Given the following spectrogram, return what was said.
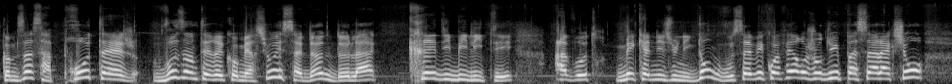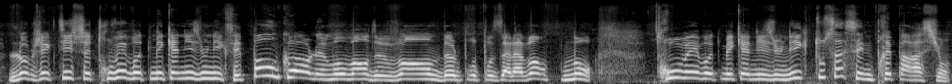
Comme ça, ça protège vos intérêts commerciaux et ça donne de la crédibilité à votre mécanisme unique. Donc, vous savez quoi faire aujourd'hui, passez à l'action. L'objectif, c'est de trouver votre mécanisme unique. C'est pas encore le moment de vendre, de le proposer à la vente. Non. Trouvez votre mécanisme unique. Tout ça, c'est une préparation.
